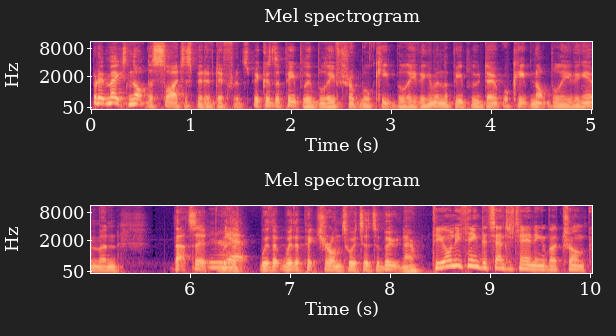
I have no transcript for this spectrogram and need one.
But it makes not the slightest bit of difference because the people who believe Trump will keep believing him and the people who don't will keep not believing him. And that's it. With, yeah. a, with, a, with a picture on Twitter to boot now. The only thing that's entertaining about Trump,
